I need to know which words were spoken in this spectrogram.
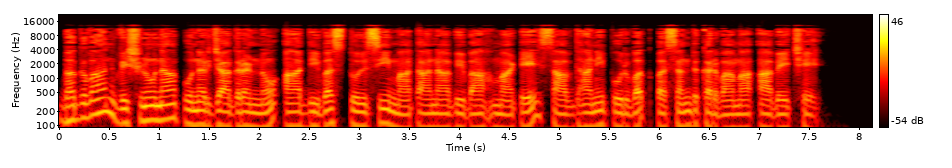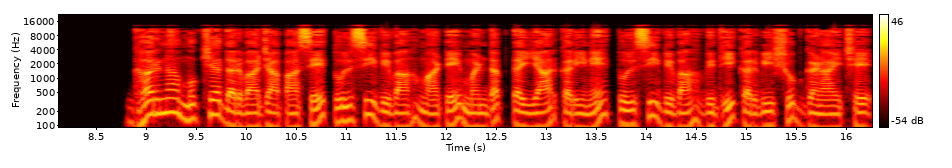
ભગવાન વિષ્ણુના પુનર્જાગરણનો આ દિવસ તુલસી માતાના વિવાહ માટે સાવધાનીપૂર્વક પસંદ કરવામાં આવે છે. ઘરના મુખ્ય દરવાજા પાસે તુલસી વિવાહ માટે મંડપ તૈયાર કરીને તુલસી વિવાહ વિધિ કરવી શુભ ગણાય છે.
